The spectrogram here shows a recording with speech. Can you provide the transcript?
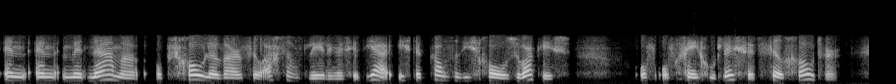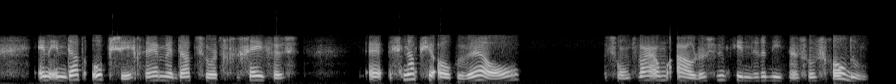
En, en met name op scholen waar veel achterstandsleerlingen zitten... ja, is de kans dat die school zwak is of, of geen goed les heeft veel groter. En in dat opzicht, hè, met dat soort gegevens... Eh, snap je ook wel soms waarom ouders hun kinderen niet naar zo'n school doen.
